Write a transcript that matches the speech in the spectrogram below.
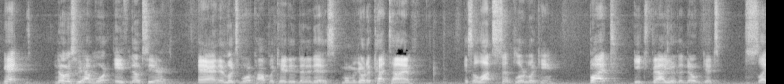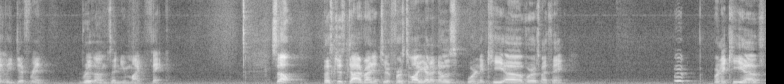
Okay, notice we have more eighth notes here, and it looks more complicated than it is. When we go to cut time, it's a lot simpler looking, but each value of the note gets slightly different rhythms than you might think. So, let's just dive right into it. First of all, you gotta notice we're in the key of, where's my thing? We're in a key of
